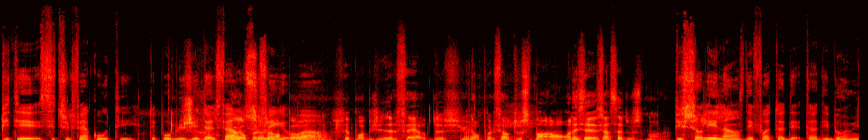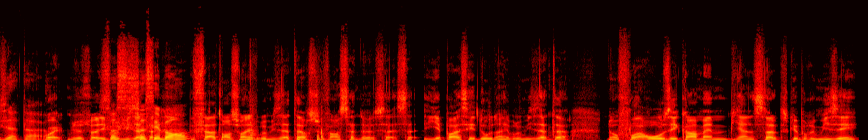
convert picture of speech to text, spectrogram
Puis, t'es- si tu le fais à côté, tu n'es pas obligé de le faire oui, on peut sur le faire les... pas. Ouais. Pas obligé de le faire dessus. là, on peut le faire doucement. On, on essaie de faire ça doucement. Là. Puis sur les lances, des fois, tu as, des brumisateurs. Oui, juste ça, les ça, ça, brumisateurs. c'est bon? Faire attention, les brumisateurs, souvent, ça ne, ça- ça- il n'y a pas assez d'eau dans les brumisateurs. Donc, il faut arroser quand même bien le sol, parce que brumiser,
